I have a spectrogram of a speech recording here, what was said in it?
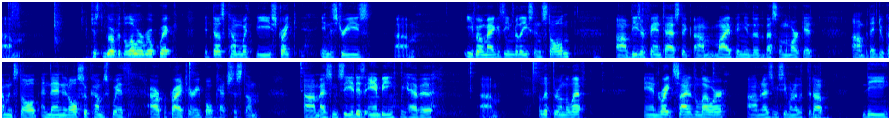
Um, just to go over the lower real quick, it does come with the Strike Industries um, Evo magazine release installed. Um, these are fantastic. Um, my opinion, they're the best on the market, um, but they do come installed. And then it also comes with our proprietary bolt catch system. Um, as you can see, it is ambi. We have a, a lifter on the left and right side of the lower um, and as you can see when I lift it up, the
